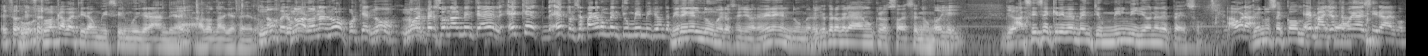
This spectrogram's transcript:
Eso, Tú, eso- tú acabas de tirar un misil muy grande a, a Donald Guerrero. no, pero no, a Donald no, porque No, no, no. es personalmente a él. Es que, Héctor, se pagaron 21 mil millones de pesos. Miren el número, señores, miren el número. Yo creo que le hagan un close a ese número. Oye, Yo- Así se escriben 21 mil millones de pesos. Ahora, yo no sé cómo. Es más, yo te voy a decir algo.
